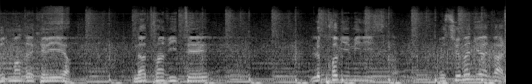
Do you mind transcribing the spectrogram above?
demande d'accueillir notre invité, le Premier ministre, Monsieur Manuel Valls.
